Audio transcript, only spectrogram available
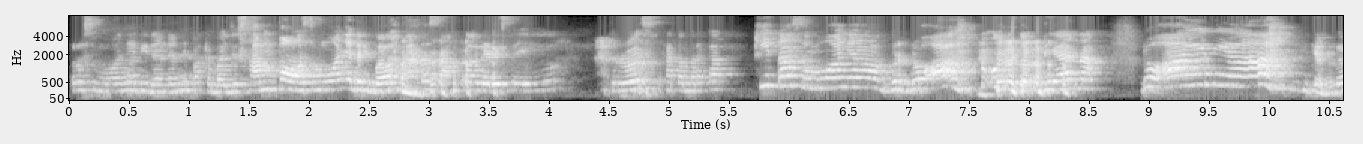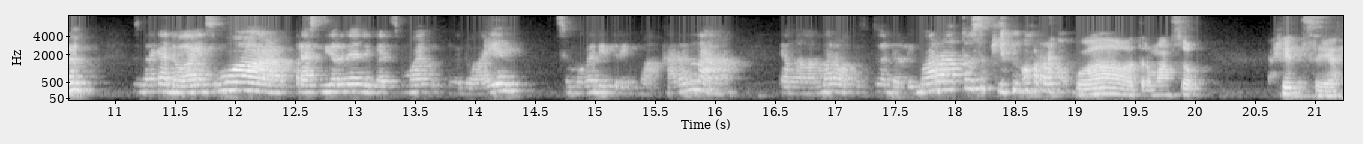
terus semuanya didandanin pakai baju sampel. Semuanya dari bawah ke atas sampel dari Seiyu. Terus kata mereka kita semuanya berdoa untuk Diana. Doain ya. Gitu. Terus mereka doain semua. Presidennya juga semua ikut ngedoain. Semoga diterima. Karena yang ngelamar waktu itu ada 500 sekian orang. Wow, termasuk hits ya.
